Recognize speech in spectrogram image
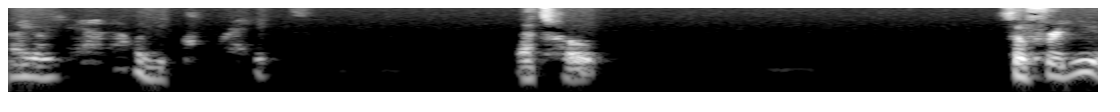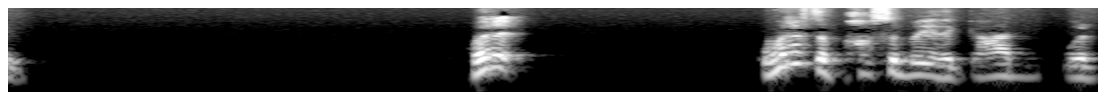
And I go, yeah, that would be great. That's hope. So for you, what if, what if the possibility that God would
